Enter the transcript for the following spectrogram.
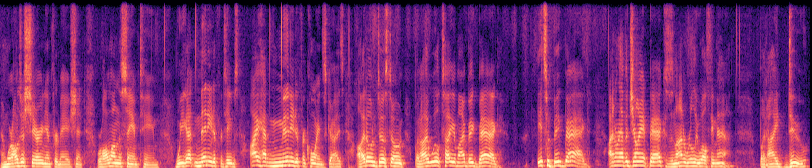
And we're all just sharing information. We're all on the same team. We got many different teams. I have many different coins, guys. I don't just own, but I will tell you my big bag. It's a big bag. I don't have a giant bag because I'm not a really wealthy man, but I do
